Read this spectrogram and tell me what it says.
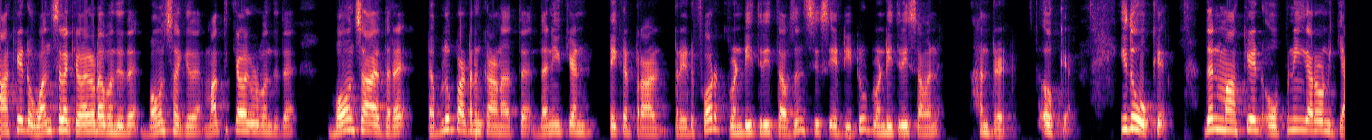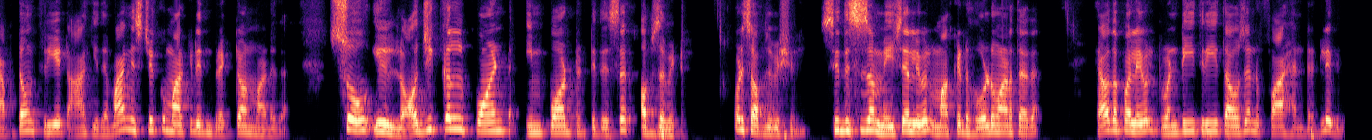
ಮಾರ್ಕೆಟ್ ಒಂದ್ಸಲ ಕೆಳಗಡೆ ಬಂದಿದೆ ಬೌನ್ಸ್ ಆಗಿದೆ, ಮತ್ತೆ ಕೆಳಗಡೆ ಬಂದಿದೆ. ಬೌನ್ಸ್ ಆದರೆ ಡಬ್ಲ್ಯೂ ಪ್ಯಾಟರ್ನ್ ಕಾಣುತ್ತೆ then you can take a trade for twenty three thousand six eighty to twenty three seven hundred okay ಇದು okay then market opening around gap down create ಆಗಿದೆ. ಬೈ ಮಿಸ್ಟೇಕ್ ಮಾರ್ಕೆಟ್ ಇದನ್ನ ಬ್ರೇಕ್ ಡೌನ್ ಮಾಡಿದೆ. ಸೊ ಈ ಲಾಜಿಕಲ್ ಪಾಯಿಂಟ್ ಇಂಪಾರ್ಟೆಂಟ್ ಇದೆ sir observe it what is observation see this is a major level market hold ಮಾಡ್ತಾ ಇದೆ. ಯಾವ್ದಪ್ಪ level twenty three thousand five hundred level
